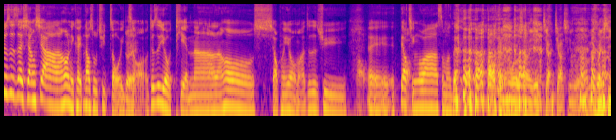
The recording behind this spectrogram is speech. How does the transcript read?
就是在乡下，然后你可以到处去走一走，就是有田呐、然后小朋友嘛，就是去好诶钓青蛙什么的。好，可能我有上一些假假新闻，啊没关系，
